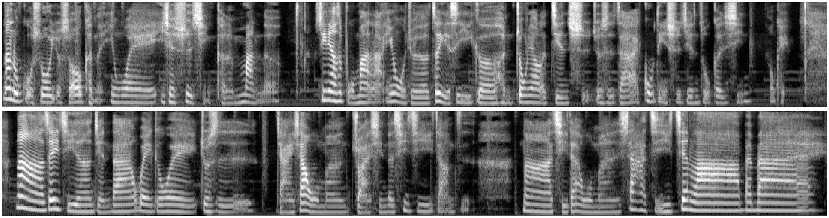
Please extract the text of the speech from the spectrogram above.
那如果说有时候可能因为一些事情可能慢了，尽量是不慢啦，因为我觉得这也是一个很重要的坚持，就是在固定时间做更新。OK，那这一集呢，简单为各位就是讲一下我们转型的契机，这样子。那期待我们下集见啦，拜拜。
